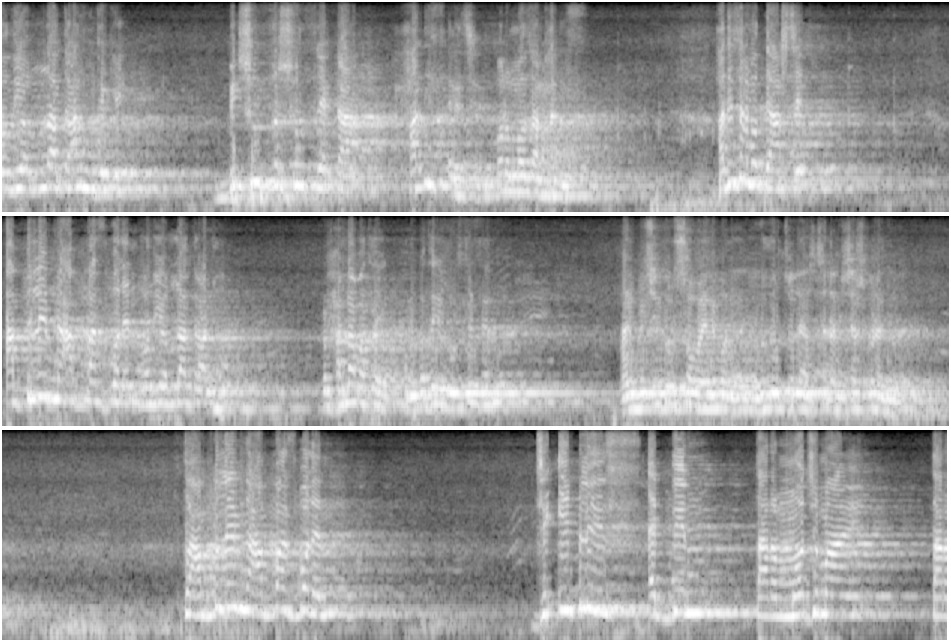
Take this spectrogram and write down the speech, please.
রাদিয়াল্লাহু তাআলা থেকে বিশুদ্ধ সূত্রে একটা হাদিস এনেছেন, বড় মজার হাদিস। হাদিসের মধ্যে আসছে, আব্দুল্লাহ ইবনে আব্বাস বলেন রাদিয়াল্লাহু তাআলা ঠান্ডা মাথায় আমার কথা কি বুঝতেছেন? আমি বেশি করে সময় নেব না, হুজুর চলে আসছে না বিশ্বাস করে দেবেন তো আব্দুল্লাহ ইবনে আব্বাস বলেন যে ইবলিস একদিন তার মজমায় তার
